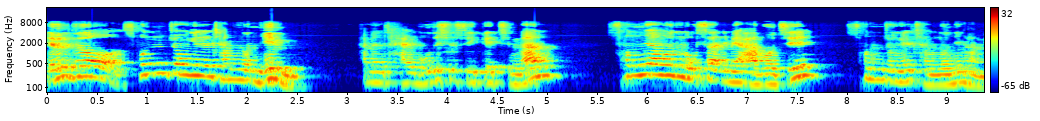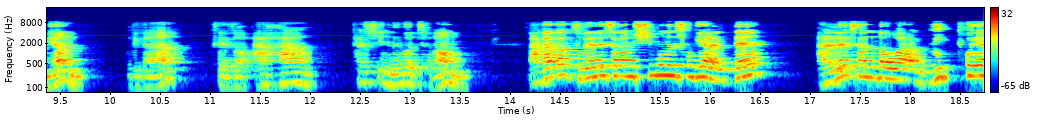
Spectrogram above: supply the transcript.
예를 들어 손종일 장로님 하면 잘 모르실 수 있겠지만 손양원 목사님의 아버지 손종일 장로님 하면 우리가 그래도 아하 할 수 있는 것처럼 마가가 구레네 사람 시몬을 소개할 때 알렉산더와 루포의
